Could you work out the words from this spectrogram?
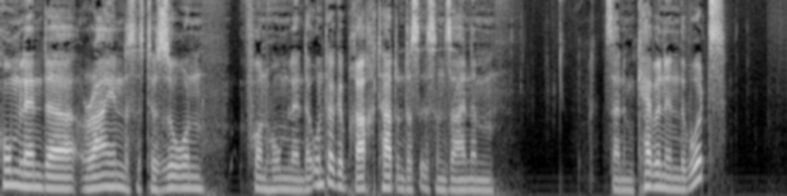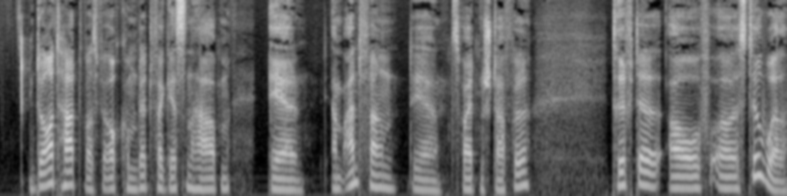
Homelander Ryan, das ist der Sohn von Homelander, untergebracht hat und das ist in seinem, seinem Cabin in the Woods. Dort hat, was wir auch komplett vergessen haben, er am Anfang der zweiten Staffel trifft er auf äh, Stillwell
